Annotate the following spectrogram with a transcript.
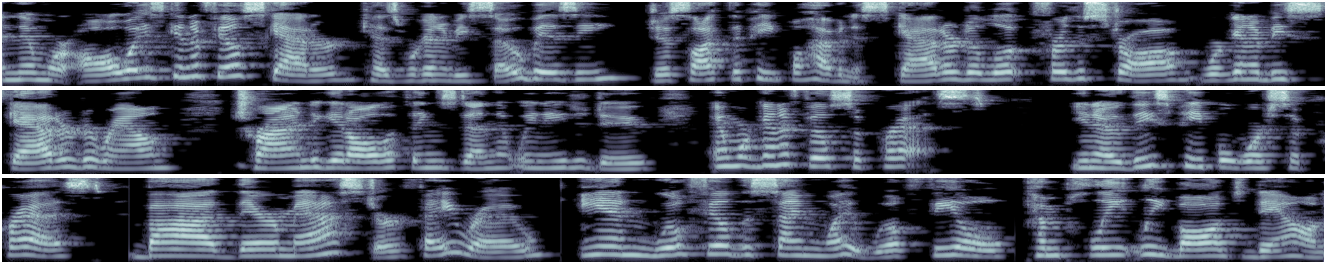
And then we're always going to feel scattered because we're going to be so busy, just like the people having to scatter to look for the straw. We're going to be scattered around trying to get all the things done that we need to do. And we're going to feel suppressed. You know, these people were suppressed by their master, Pharaoh, and we'll feel the same way. We'll feel completely bogged down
